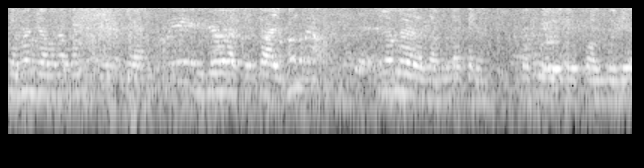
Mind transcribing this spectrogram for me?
এবার একটা নিজেও আছে একটা আইফোন এটা ঝামেলা করে কল ভিডিও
